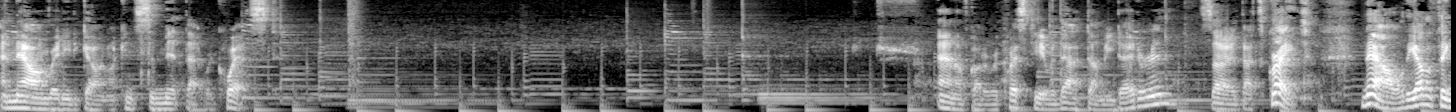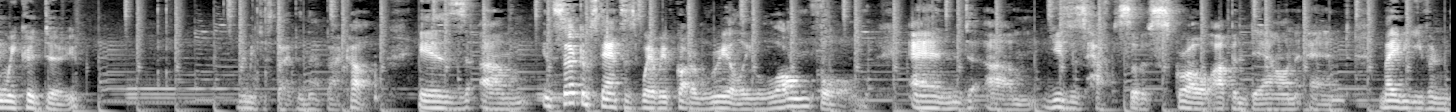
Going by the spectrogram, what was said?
and now I'm ready to go and I can submit that request. and I've got a request here without dummy data in, so that's great. Now, the other thing we could do, let me just open that back up, is um, in circumstances where we've got a really long form and um, users have to sort of scroll up and down and maybe even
